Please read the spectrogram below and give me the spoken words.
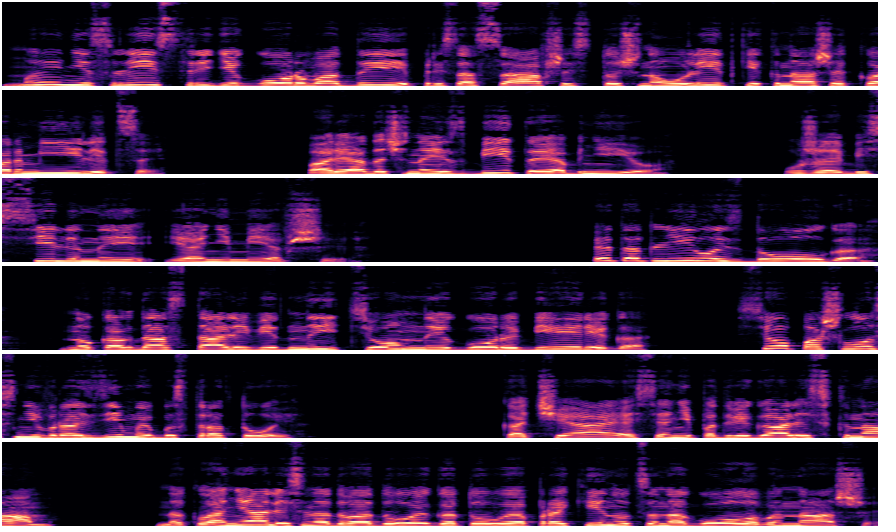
Мы неслись среди гор воды, присосавшись точно улитки к нашей кормилице, порядочно избитые об нее, уже обессиленные и онемевшие. Это длилось долго, но когда стали видны темные горы берега, все пошло с невразимой быстротой. Качаясь, они подвигались к нам, наклонялись над водой, готовые опрокинуться на головы наши.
